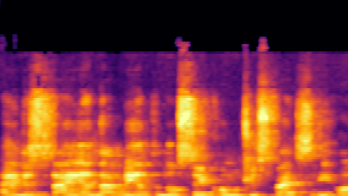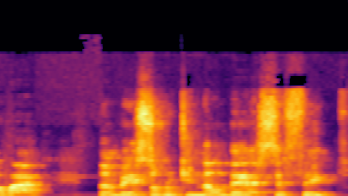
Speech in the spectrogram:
ainda está em andamento, não sei como que isso vai desenrolar, também sobre o que não deve ser feito.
